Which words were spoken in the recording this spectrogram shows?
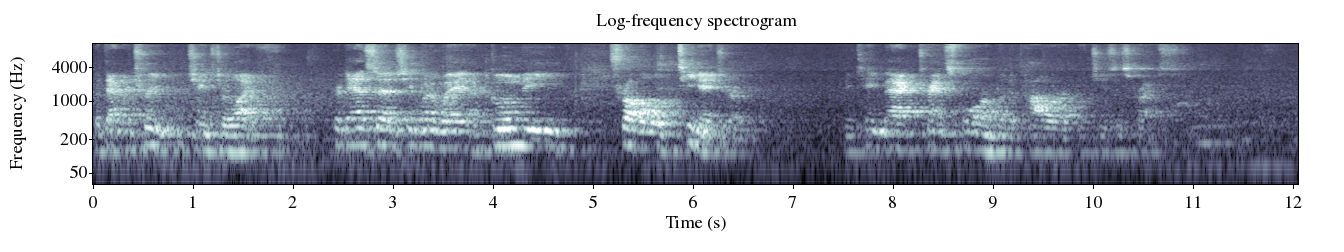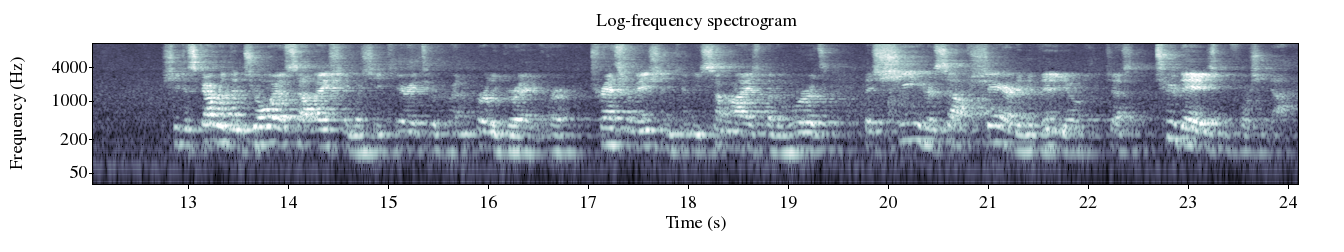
But that retreat changed her life. Her dad said she went away a gloomy, troubled teenager and came back transformed by the power of Jesus Christ. She discovered the joy of salvation which she carried to an early grave. Her transformation can be summarized by the words that she herself shared in a video just two days before she died.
